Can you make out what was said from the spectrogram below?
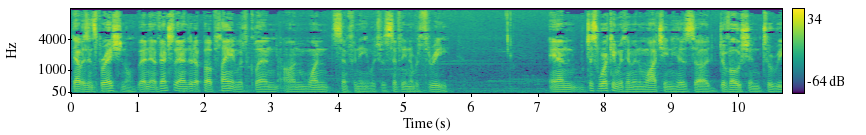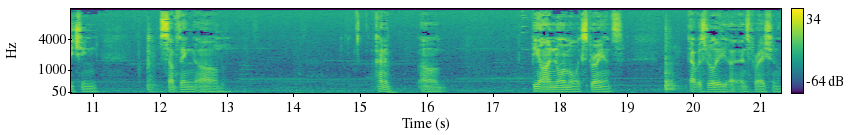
that was inspirational. And eventually, I ended up uh, playing with Glenn on one symphony, which was Symphony Number Three, and just working with him and watching his uh, devotion to reaching something um, kind of um, beyond normal experience. That was really uh, inspirational.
